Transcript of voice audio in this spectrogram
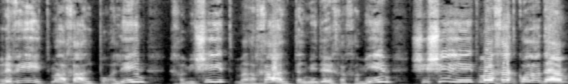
רביעית מאכל פועלין, חמישית מאכל תלמידי חכמים, שישית מאכל כל אדם.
